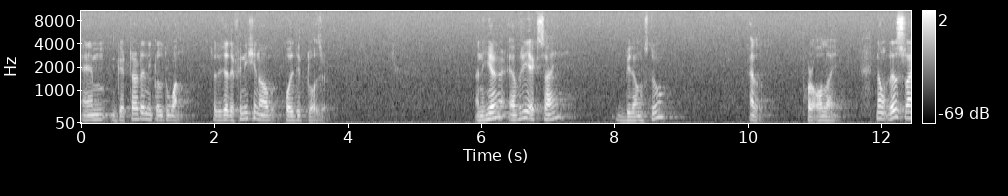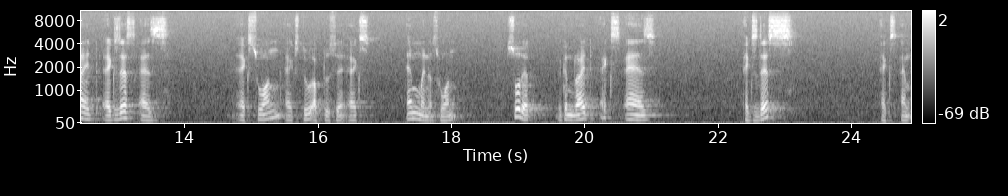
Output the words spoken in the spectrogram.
m greater than equal to 1. So, this is a definition of positive closure and here every x i belongs to L for all i. Now, let us write x s as x 1, x 2 up to say x m minus 1. So, that we can write x as x dash x m.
